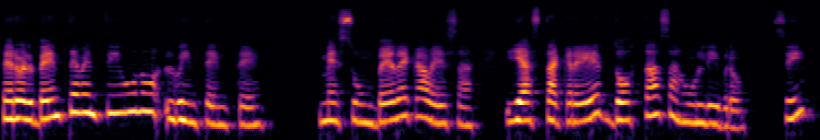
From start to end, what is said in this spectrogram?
Pero el 2021 lo intenté me zumbé de cabeza y hasta creé dos tazas un libro, ¿sí?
